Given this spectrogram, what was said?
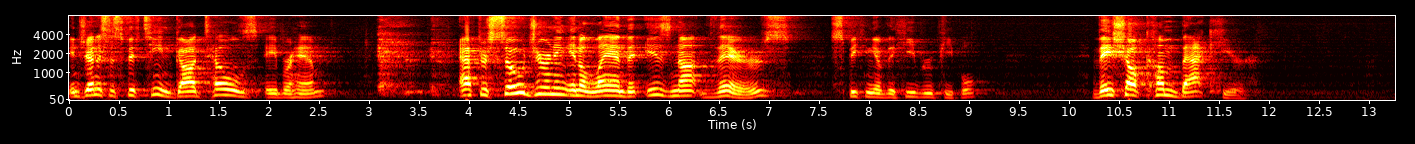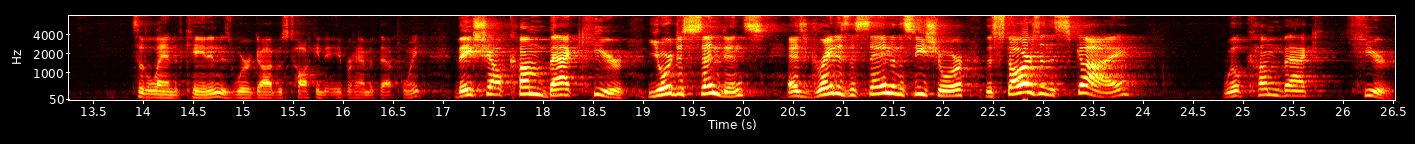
In Genesis 15, God tells Abraham, after sojourning in a land that is not theirs, speaking of the Hebrew people, they shall come back here. To the land of Canaan is where God was talking to Abraham at that point. They shall come back here. Your descendants, as great as the sand on the seashore, the stars in the sky, will come back here.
